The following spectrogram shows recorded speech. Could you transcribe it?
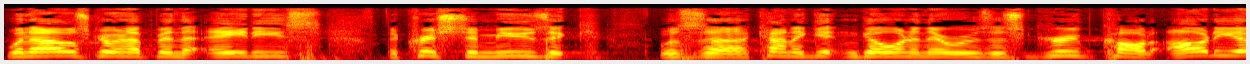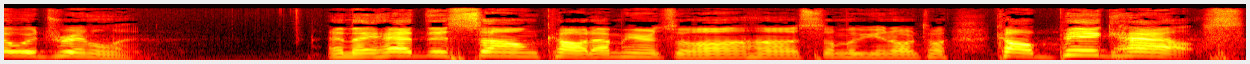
When I was growing up in the 80s, the Christian music was uh, kind of getting going, and there was this group called Audio Adrenaline. And they had this song called, I'm hearing some, uh huh, some of you know what I'm talking called Big House.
